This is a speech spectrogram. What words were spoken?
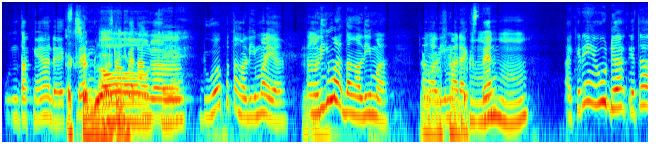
untaknya ada Extend extend, hari. sampai Oh, tanggal oke. 2 apa tanggal 5 ya tanggal 5 tanggal 5 tanggal 5 ada extend Mhm. akhirnya ya udah kita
